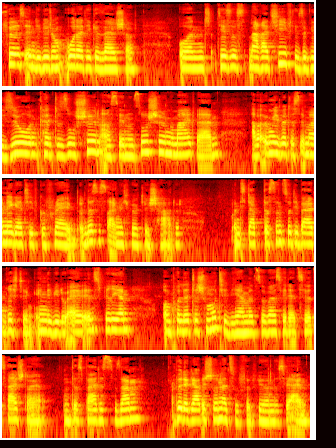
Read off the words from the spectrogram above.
für das Individuum oder die Gesellschaft. Und dieses Narrativ, diese Vision könnte so schön aussehen und so schön gemalt werden, aber irgendwie wird es immer negativ geframed. Und das ist eigentlich wirklich schade. Und ich glaube, das sind so die beiden Richtungen. Individuell inspirieren und politisch motivieren mit sowas wie der CO2-Steuer. Und das beides zusammen würde, glaube ich, schon dazu verführen, dass wir eine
